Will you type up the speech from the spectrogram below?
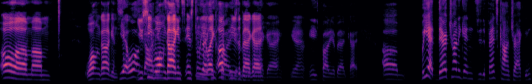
Oh, um, um, Walton Goggins. yeah, Walton you see Goggins. Walton Goggins instantly. You're like, oh, probably he's the gonna bad be a guy. Yeah, he's probably a bad guy. Um, but yeah, they're trying to get into defense contracting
